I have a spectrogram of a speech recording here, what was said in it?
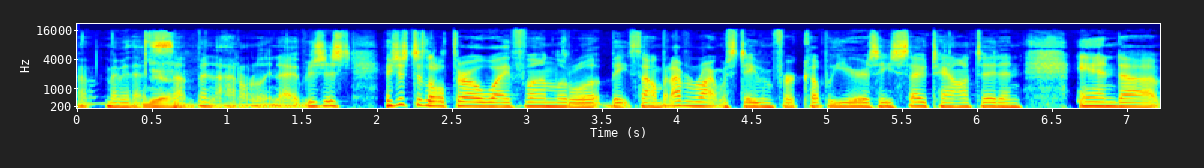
Uh, maybe that's Yeah. something I don't really know. It was just it's just a little throwaway, fun little upbeat song. But I've been writing with Stephen for a couple of years. He's so talented, and and uh,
